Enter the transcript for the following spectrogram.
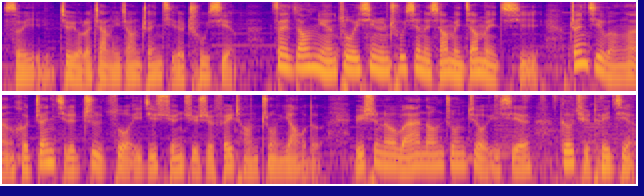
所以就有了这样的一张专辑的出现。在当年作为新人出现的小美江美琪，专辑文案和专辑的制作以及选曲是非常重要的。于是呢，文案当中就有一些歌曲推荐，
